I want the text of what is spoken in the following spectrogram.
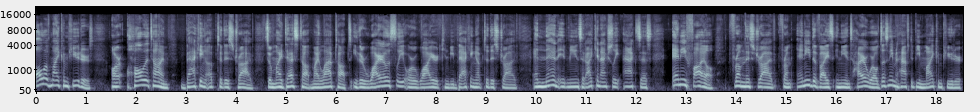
all of my computers are all the time backing up to this drive. So my desktop, my laptops, either wirelessly or wired can be backing up to this drive. And then it means that I can actually access any file from this drive from any device in the entire world. Doesn't even have to be my computer,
